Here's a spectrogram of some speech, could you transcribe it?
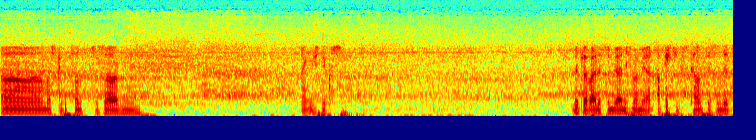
Ähm, was gibt's sonst zu sagen? Eigentlich nichts. Mittlerweile sind wir ja nicht mal mehr ein Abstiegskampf, wir sind jetzt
